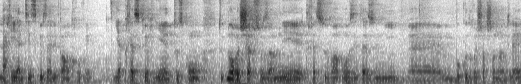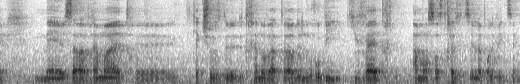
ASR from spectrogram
la réalité, c'est que vous n'allez pas en trouver. Il n'y a presque rien. Tout ce qu'on, toutes nos recherches nous ont amené très souvent aux États-Unis, euh, beaucoup de recherches en anglais, mais ça va vraiment être euh, quelque chose de, très novateur, de nouveau, puis qui va être, à mon sens, très utile pour les victimes.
